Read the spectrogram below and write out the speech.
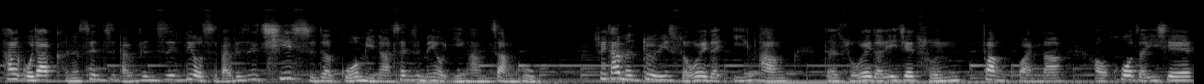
他的国家可能甚至百分之六十、百分之七十的国民啊，甚至没有银行账户，所以他们对于所谓的银行。的所谓的一些存放款啦，哦，或者一些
